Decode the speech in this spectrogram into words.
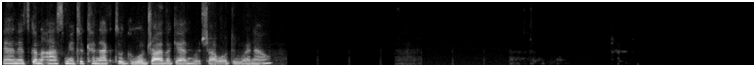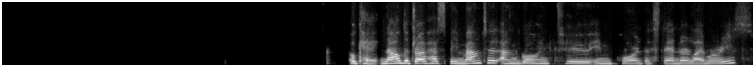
And it's going to ask me to connect to Google Drive again, which I will do right now. Okay, now the drive has been mounted. I'm going to import the standard libraries.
